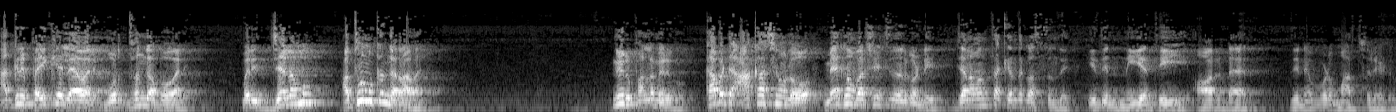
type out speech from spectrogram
అగ్ని పైకే లేవాలి. ఊర్ధ్వంగా పోవాలి. మరి జలము అధుముఖంగా రావాలి. నీరు పల్ల మెరుగు. కాబట్టి ఆకాశంలో మేఘం వర్షించింది అనుకోండి జలమంతా కిందకు వస్తుంది. ఇది నియతి ఆర్డర్. దీన్ని ఎవ్వడు మార్చలేడు.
